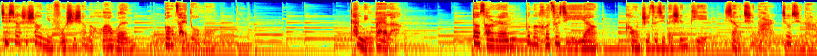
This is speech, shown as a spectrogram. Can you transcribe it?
就像是少女服饰上的花纹，光彩夺目。他明白了，稻草人不能和自己一样控制自己的身体，想去哪儿就去哪儿。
